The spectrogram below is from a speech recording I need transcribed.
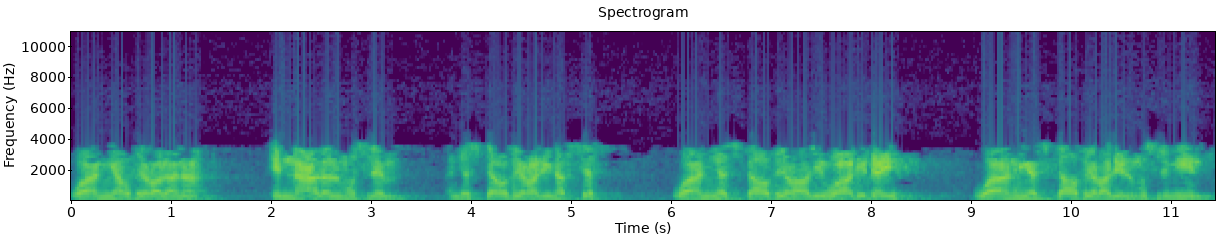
وأن يغفر لنا. إن على المسلم أن يستغفر لنفسه وأن يستغفر لوالديه وأن يستغفر للمسلمين.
